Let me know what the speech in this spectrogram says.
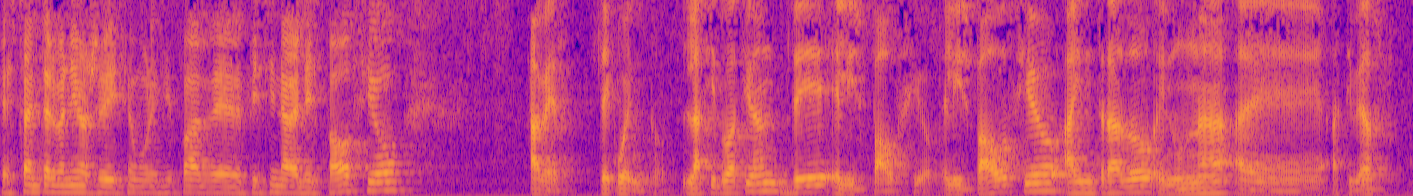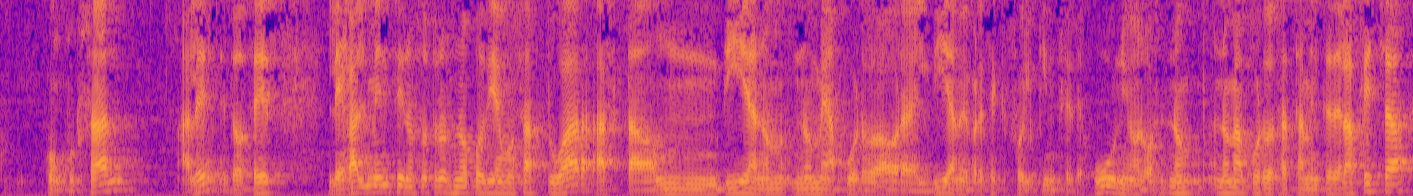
está intervenido el servicio municipal de piscina del Ispaocio. A ver, te cuento. La situación del el Ispaocio. El Ispaocio ha entrado en una eh, actividad concursal, ¿vale? Entonces, legalmente nosotros no podíamos actuar hasta un día, no, no me acuerdo ahora el día, me parece que fue el 15 de junio, no, no me acuerdo exactamente de la fecha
